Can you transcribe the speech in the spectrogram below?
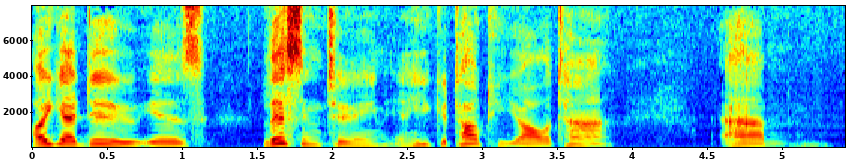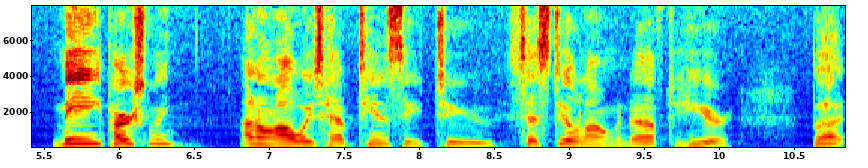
All you got to do is listen to Him, and He could talk to you all the time. Um, me personally, I don't always have a tendency to sit still long enough to hear, but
